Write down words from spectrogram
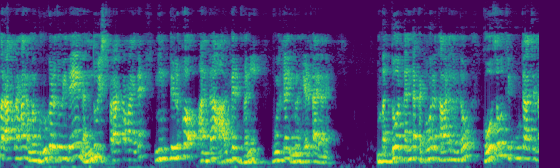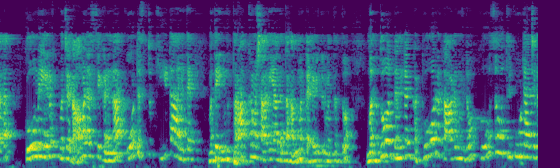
ಪರಾಕ್ರಮ ನಮ್ಮ ಗುರುಗಳದು ಇದೆ, ನಂದು ಇಷ್ಟು ಪರಾಕ್ರಮ ಇದೆ. ನೀನ್ ತಿಳ್ಕೊ ಅಂತ ಆಗ್ಲೇ ಧ್ವನಿ ಮೂಲಕ ಇವನು ಹೇಳ್ತಾ ಇದ್ದಾನೆ. ಮದ್ದೋರ್ದಂಡ ಕಠೋರ ತಾಡನವಿದೋ ಕೋಸೋ ತ್ರಿಕೂಟಾಚಲ, ಕೋಮೇರ ಕ್ವಚ ರಾವಣಸ್ಯ ಗಣನ ಕೋಟಸ್ತು ಕೀಟ ಆಯಿತೆ ಮತ್ತೆ ಇನ್ನು ಪರಾಕ್ರಮಶಾಲಿಯಾದಂತಹ ಹನುಮಂತ ಹೇಳಿದಿರುವಂತದ್ದು ಮದ್ದೋರ್ದಂಡ ಕಠೋರ ತಾಡನವಿದೋ ಕೋಸೋ ತ್ರಿಕೂಟಾಚಲ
